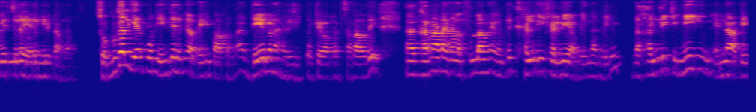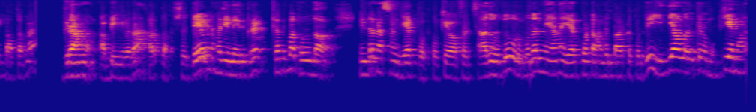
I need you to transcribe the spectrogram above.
முயற்சியில இறங்கியிருக்காங்க. ஸோ முதல் ஏர்போர்ட் எங்க இருக்கு அப்படின்னு பார்த்தோம்னா தேவனஹள்ளி ஓகேவா ஃப்ரெண்ட்ஸ் அதாவது கர்நாடகாவில் கர்நாடகால ஃபுல்லாமே வந்து ஹல்லி ஹல்லி அப்படின்னு தான் தெரியும். இந்த ஹல்லிக்கு மீனிங் என்ன அப்படின்னு பார்த்தோம்னா கிராமம் அப்படிங்கிறதா அர்த்தம். ஸோ தேவனஹள்ளியில இருக்கிற கெம்பகவுண்டா இன்டர்நேஷனல் ஏர்போர்ட் ஓகேவா ஃப்ரெண்ட்ஸ் அது வந்து ஒரு முதன்மையான ஏர்போர்ட்டா வந்து பார்க்கப்படுது. இந்தியாவில் இருக்கிற முக்கியமான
